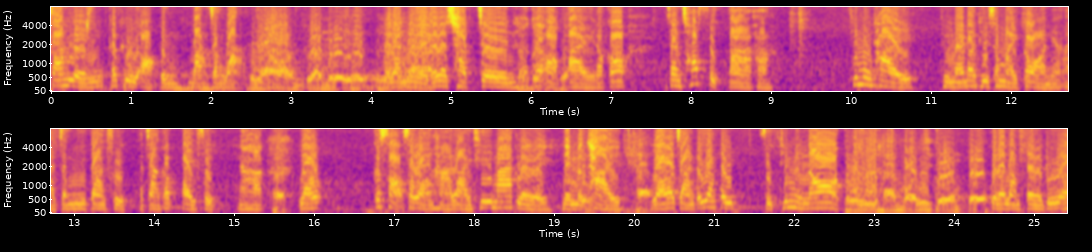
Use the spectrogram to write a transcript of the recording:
ซ่อนเลนส์ก็คือออกเป็นบางจังหวะเวลานะคะอ่อนเวลาเหนื่อยเวลาเหนื่อยก็จะชัดเจนครับค่อยๆออกไปแล้วก็ อาจารย์ชอบฝึกตาค่ะ ที่เมืองไทยถึงแม้บางทีสมัยก่อนเนี่ยอาจจะมีการฝึกอาจารย์ก็ไปฝึกนะคะ ครับแล้วก็เสาะแสวงหาหลายที่มากเลยในเมืองไทย ครับ แล้วอาจารย์ก็ยังไปฝึกที่เมืองนอกพอนะดีคะหาหมอที่โกลัมเปิด กัวลาลัมเปอร์ด้วย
